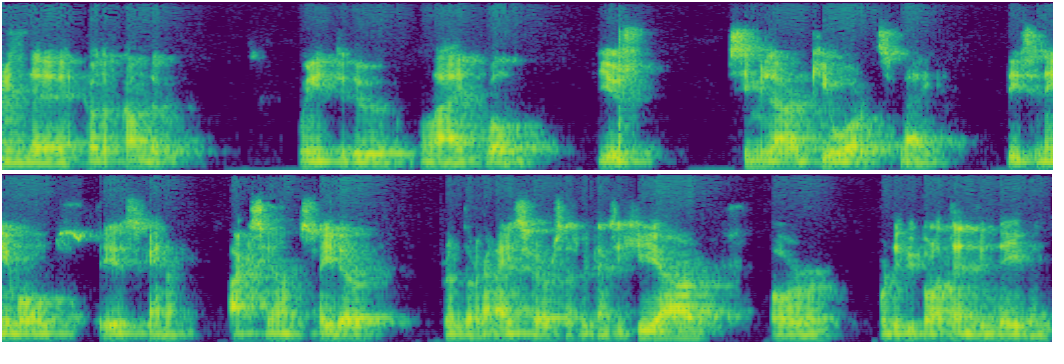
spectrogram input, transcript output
in the code of conduct, we need to do like, well, use similar keywords like this enables this kind of actions, either from the organizers, as we can see here, or for the people attending the event.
